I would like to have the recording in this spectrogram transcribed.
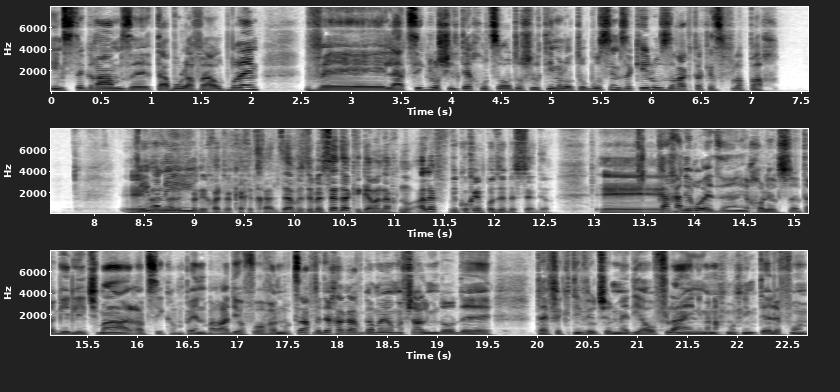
אינסטגרם, זה Taboola ו Outbrain, ולהציג לו שלטי חוצות או שלטים על אוטובוסים, זה כאילו זרק את הכסף לפח. ואם אה, אני- א', אני יכול להתווכח איתך על זה, אבל זה בסדר, כי גם אנחנו, א', ויכוחים פה זה בסדר. אה, ככה אני רואה את זה, אני יכול להיות שאתה תגיד לי, תשמע, הרצתי קמפיין ברדיו והוא עבד מוצלח, ודרך אגב, גם היום אפשר למדוד אה, את האפקטיביות של מדיה אופליין, אם אנחנו נותנים טלפון,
